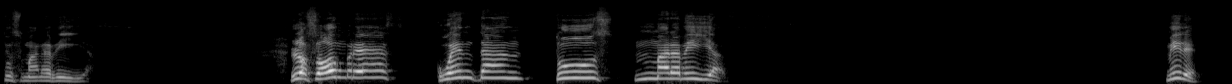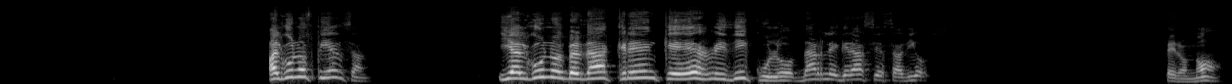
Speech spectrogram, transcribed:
tus maravillas. Los hombres cuentan tus maravillas. Mire, algunos piensan y algunos, ¿verdad?, creen que es ridículo darle gracias a Dios. Pero no,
